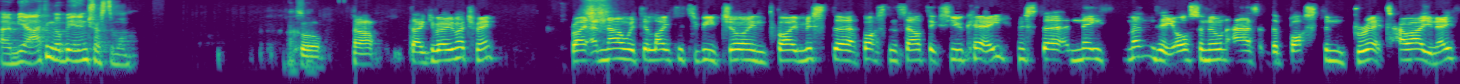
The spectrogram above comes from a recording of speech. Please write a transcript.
um, yeah, I think it'll be an interesting one. Cool. Oh, thank you very much, mate. Right, and now we're delighted to be joined by Mr. Boston Celtics UK, Mr. Nate Mundy, also known as the Boston Brit. How are you, Nate?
